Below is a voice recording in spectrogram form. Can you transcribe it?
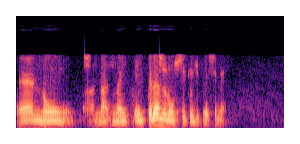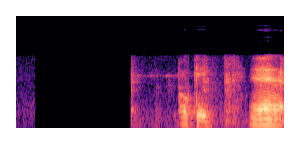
é, num, na, na, entrando num ciclo de crescimento. Ok. É,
